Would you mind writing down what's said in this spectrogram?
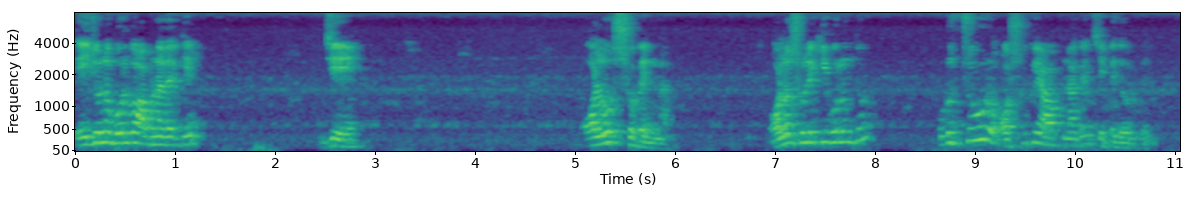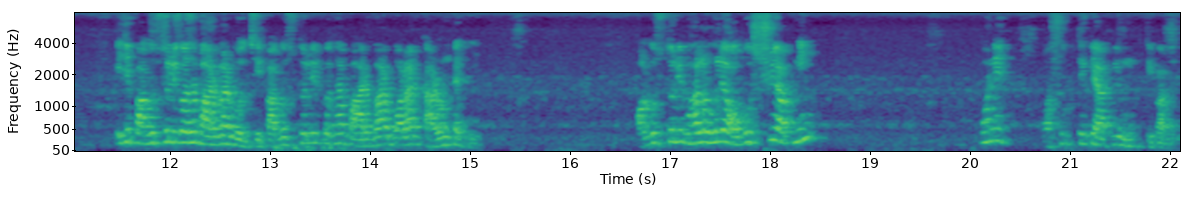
এই জন্য বলব আপনাদেরকে যে অলস হবেন না। অলস হলে কি বলুন তো? প্রচুর অসুখে আপনাকে চেপে ধরবেন। এই যে পাকস্থলীর কথা বারবার বলছি, পাকস্থলীর কথা বারবার বলার কারণটা কি? পাকস্থলী ভালো হলে অবশ্যই আপনি অনেক অসুখ থেকে আপনি মুক্তি পাবেন।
